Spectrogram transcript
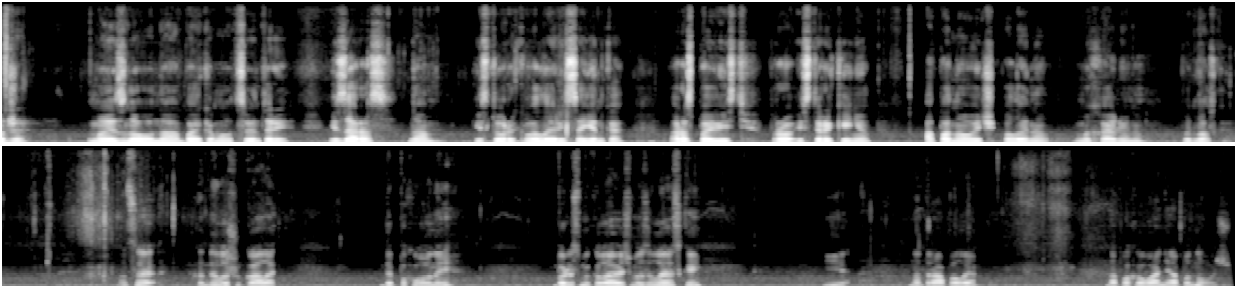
Отже, ми знову на байковому цвинтарі, і зараз нам історик Валерій Саєнко розповість про історикиню Апанович Олену Михайлівну. Будь ласка. Оце ходили, шукали, де похований Борис Миколайович Мозилевський і натрапили на поховання Апанович.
